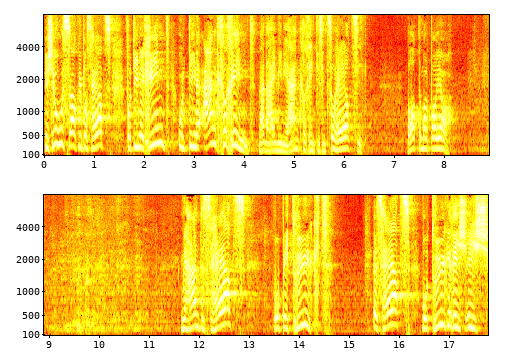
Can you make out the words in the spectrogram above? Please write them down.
Das ist eine Aussage über das Herz von deinen Kind und deinen Enkelkind. Nein, nein, meine Enkelkinder, die sind so herzig. Warte mal ein paar Jahre. Wir haben das Herz wo betrügt. Ein Herz, wo trügerisch ist.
